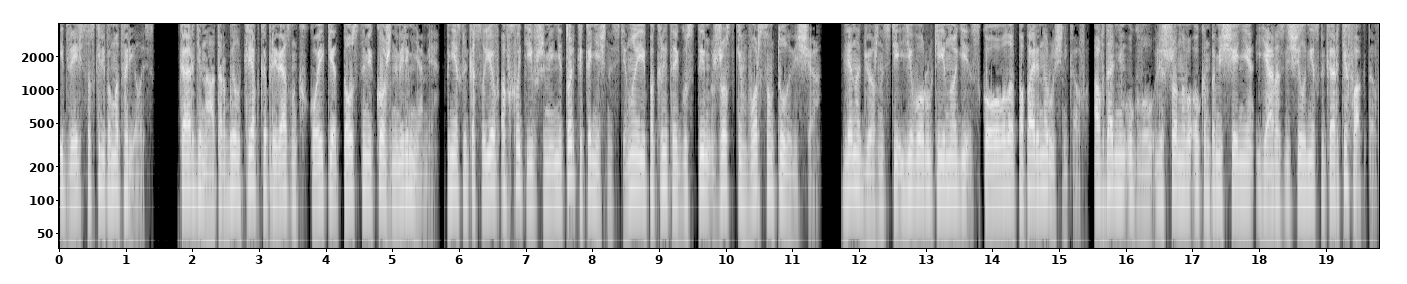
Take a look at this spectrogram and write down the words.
и дверь со скрипом отворилась. Координатор был крепко привязан к койке толстыми кожаными ремнями, в несколько слоев обхватившими не только конечности, но и покрытое густым жестким ворсом туловища. Для надежности его руки и ноги сковывало по паре наручников, а в дальнем углу, лишенного окон помещения, я различил несколько артефактов,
